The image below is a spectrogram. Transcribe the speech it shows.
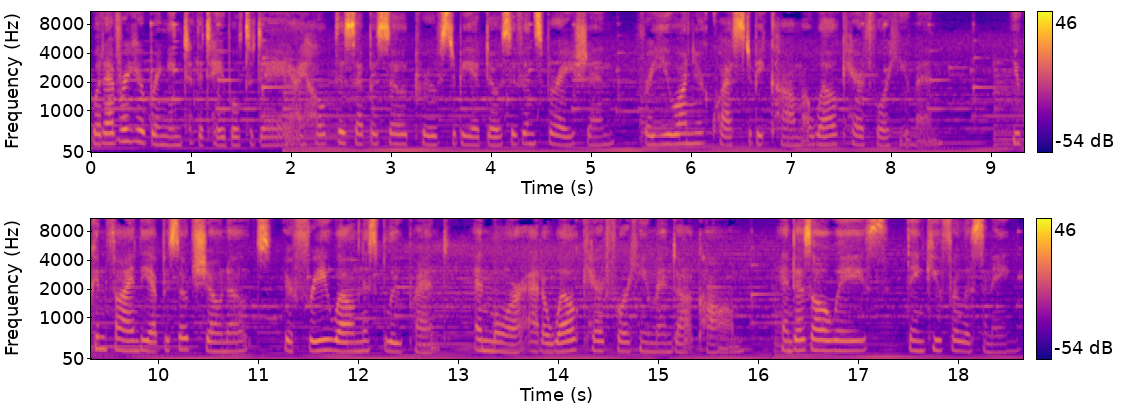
Whatever you're bringing to the table today, I hope this episode proves to be a dose of inspiration for you on your quest to become a well cared for human. You can find the episode show notes, your free wellness blueprint, and more at a wellcaredforhuman.com. And as always, thank you for listening.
